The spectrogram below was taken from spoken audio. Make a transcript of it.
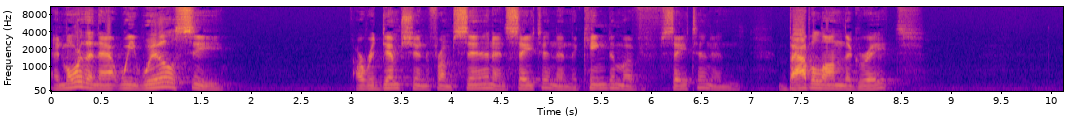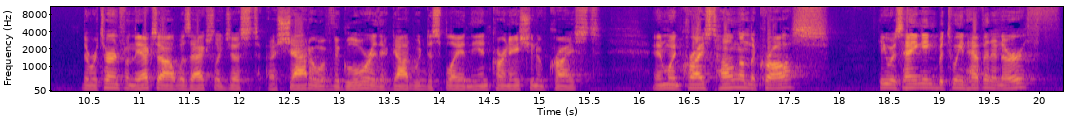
And more than that, we will see our redemption from sin and Satan and the kingdom of Satan and Babylon the Great. The return from the exile was actually just a shadow of the glory that God would display in the incarnation of Christ. And when Christ hung on the cross, he was hanging between heaven and earth,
